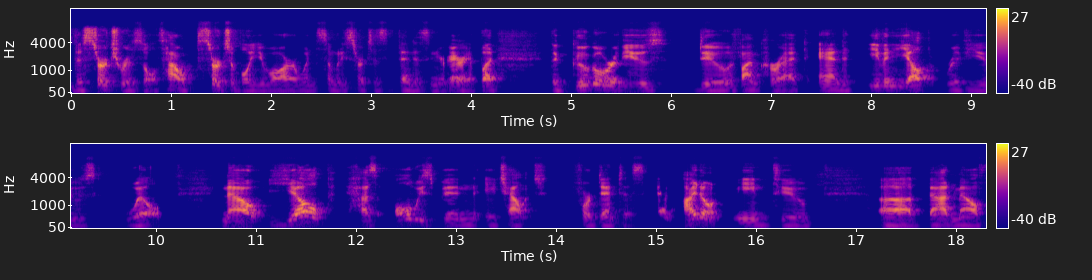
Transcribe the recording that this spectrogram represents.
the search results, how searchable you are when somebody searches dentist in your area. But the Google reviews do, if I'm correct, and even Yelp reviews will. Now, Yelp has always been a challenge for dentists, and I don't mean to uh, badmouth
